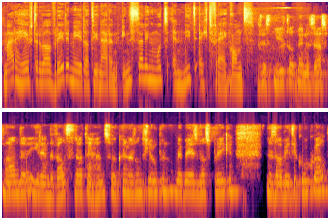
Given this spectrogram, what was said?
maar hij heeft er wel vrede mee dat hij naar een instelling moet en niet echt vrijkomt. Het is niet dat binnen zes maanden hier in de Veldstraat in Gent zou kunnen rondlopen, bij wijze van spreken. Dus dat weet ik ook wel.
